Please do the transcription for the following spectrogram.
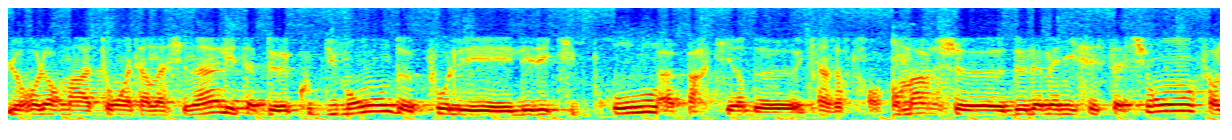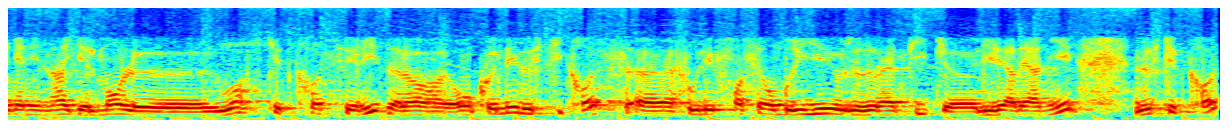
le roller marathon international, étape de la Coupe du Monde pour les équipes à partir de 15h30. En marge euh, de la manifestation s'organisera également le World Skate Cross Series. Alors euh, on connaît le ski cross, euh, où les Français ont brillé aux Jeux Olympiques l'hiver dernier. Le skate cross,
